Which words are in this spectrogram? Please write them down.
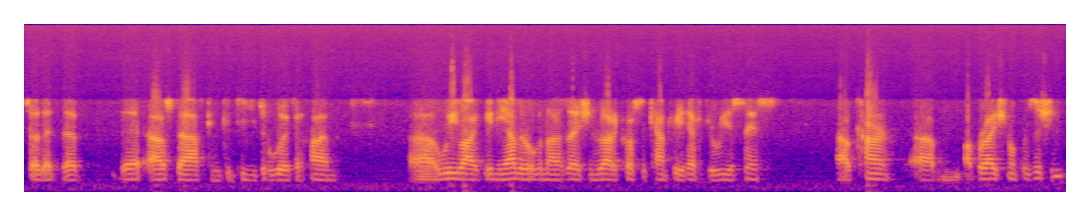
so that the, the, our staff can continue to work at home uh, we, like any other organisation right across the country, have to reassess our current um, operational position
